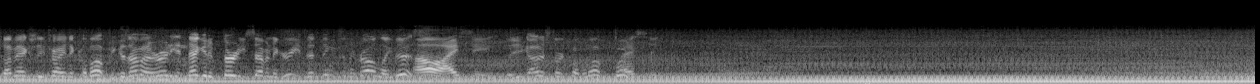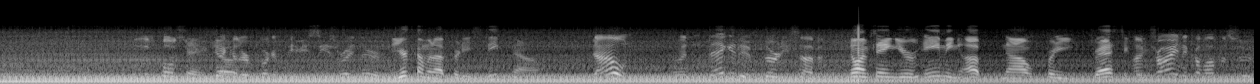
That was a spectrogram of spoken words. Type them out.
So I'm actually trying to come up because I'm already at negative 37 degrees. That thing's in the ground like this. Oh, I see. So you gotta start coming up I see. This is as close as Okay, you can because our fucking PVC's right there. So you're coming up pretty steep now. Down. I'm at negative 37. No, I'm saying you're aiming up now pretty drastically. I'm trying to come up as soon as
